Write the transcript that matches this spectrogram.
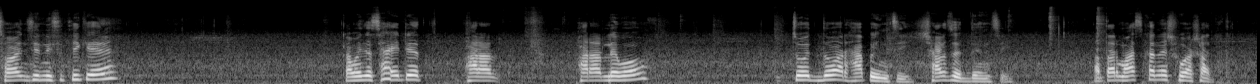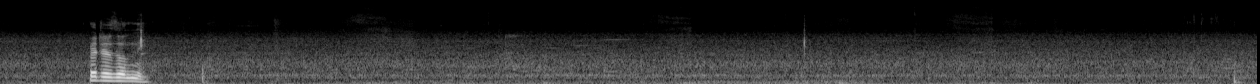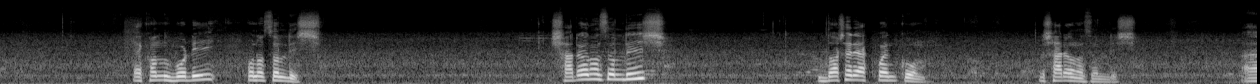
ছয় ইঞ্চি নিচে থেকে কামিজের সাইডে ফাড়ার ফাড়ার নেব চোদ্দ আর হাফ ইঞ্চি সাড়ে চোদ্দ ইঞ্চি। আর তার মাঝখানে শোয়া সাত। পেটের জন্যে এখন বডি উনচল্লিশ। সাড়ে উনচল্লিশ, দশের এক পয়েন্ট কম, সাড়ে উনচল্লিশ।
